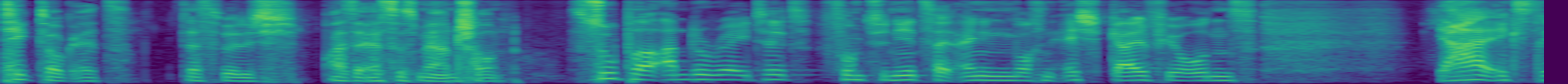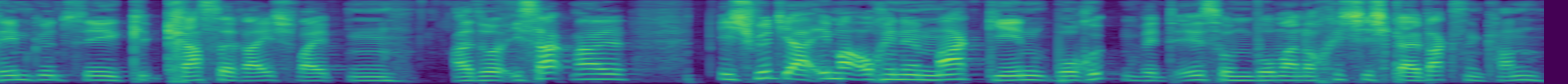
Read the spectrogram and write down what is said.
TikTok-Ads. Das würde ich als erstes mir anschauen. Super underrated, funktioniert seit einigen Wochen echt geil für uns. Ja, extrem günstig, krasse Reichweiten. Also ich sag mal, ich würde ja immer auch in den Markt gehen, wo Rückenwind ist und wo man noch richtig geil wachsen kann.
